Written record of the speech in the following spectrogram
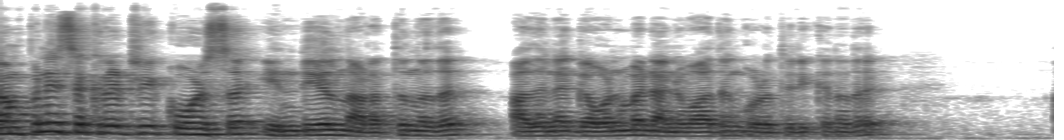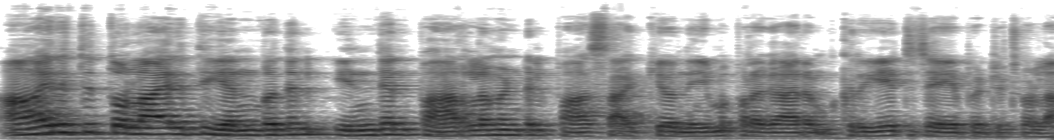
കമ്പനി സെക്രട്ടറി കോഴ്സ് ഇന്ത്യയിൽ നടത്തുന്നത് അതിന് ഗവൺമെന്റ് അനുവാദം കൊടുത്തിരിക്കുന്നത്. ആയിരത്തി തൊള്ളായിരത്തി എൺപതിൽ ഇന്ത്യൻ പാർലമെന്റിൽ പാസാക്കിയ നിയമപ്രകാരം ക്രിയേറ്റ് ചെയ്യപ്പെട്ടിട്ടുള്ള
